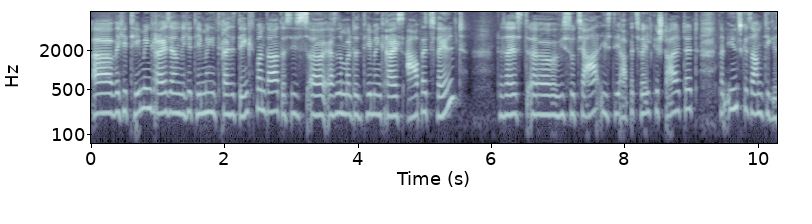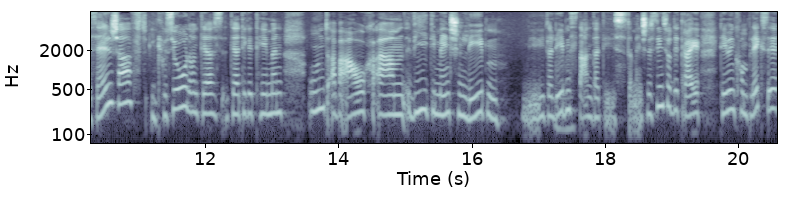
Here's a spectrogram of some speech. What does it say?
Welche Themenkreise, an welche Themenkreise denkt man da? Das ist erst einmal der Themenkreis Arbeitswelt. Das heißt, wie sozial ist die Arbeitswelt gestaltet, dann insgesamt die Gesellschaft, Inklusion und derartige Themen und aber auch, ähm, wie die Menschen leben wie der mhm. Lebensstandard ist der Menschen. Das sind so die drei Themenkomplexe.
